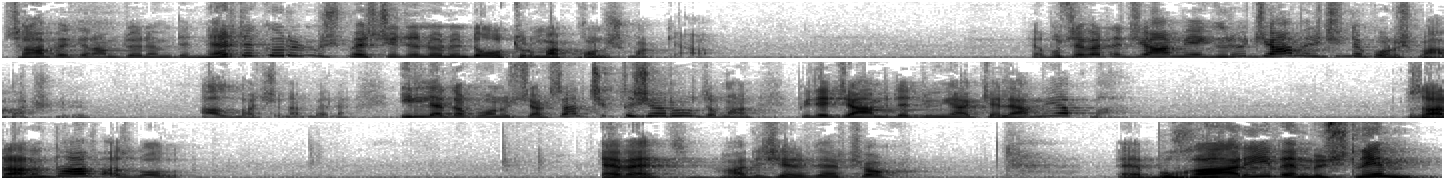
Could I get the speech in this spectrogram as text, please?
Sahabe-i kiram döneminde nerede görülmüş mescidin önünde oturmak, konuşmak ya? Ya bu sefer de camiye giriyor, caminin içinde konuşmaya başlıyor. Al başına böyle. İlla da konuşacaksan çık dışarı o zaman. Bir de camide dünya kelamı yapma. Zararın daha fazla olur. Evet, hadis-i şerifler çok. Ee, Bukhari ve Müslim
